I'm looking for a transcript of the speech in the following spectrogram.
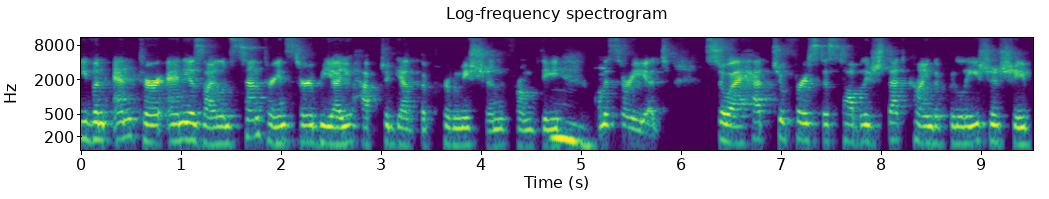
even enter any asylum center in Serbia, you have to get the permission from the mm. Commissariat. So I had to first establish that kind of relationship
